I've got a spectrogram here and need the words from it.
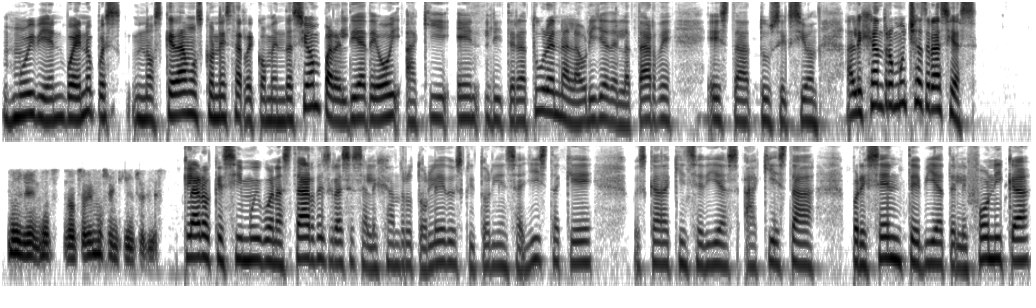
Muy bien, bueno, pues nos quedamos con esta recomendación para el día de hoy aquí en Literatura en A la Orilla de la Tarde, esta tu sección. Alejandro, muchas gracias. Muy bien, nos, nos vemos en 15 días. Claro que sí, muy buenas tardes. Gracias a Alejandro Toledo, escritor y ensayista, que pues cada 15 días aquí está presente vía telefónica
